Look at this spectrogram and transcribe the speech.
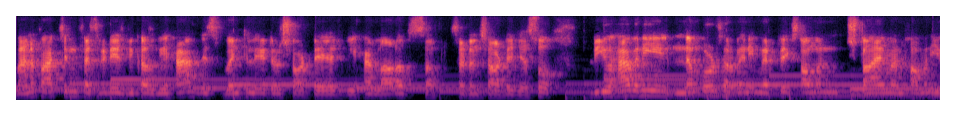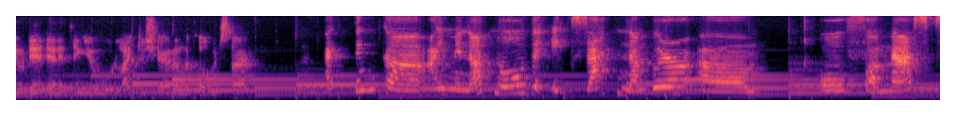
manufacturing facilities, because we had this ventilator shortage, we had a lot of certain shortages. So, do you have any numbers or any metrics? How much time and how many you did? Anything you would like to share on the COVID side? I think uh, I may not know the exact number um, of uh, masks.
